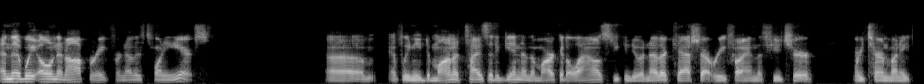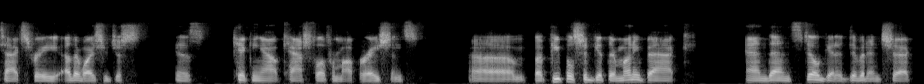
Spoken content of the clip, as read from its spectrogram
and then we own and operate for another 20 years. Um, if we need to monetize it again and the market allows, you can do another cash out refi in the future, return money tax free. Otherwise, you're just you know, kicking out cash flow from operations. Um, but people should get their money back and then still get a dividend check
